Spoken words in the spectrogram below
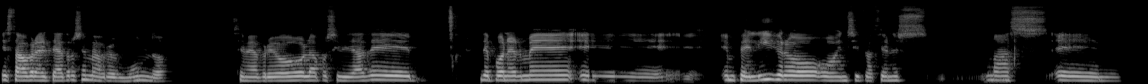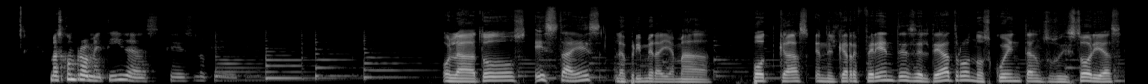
esta obra de teatro se me abrió un mundo. Se me abrió la posibilidad de, de ponerme eh, en peligro o en situaciones más, eh, más comprometidas, que es lo que... Hola a todos, esta es La Primera Llamada, podcast en el que referentes del teatro nos cuentan sus historias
